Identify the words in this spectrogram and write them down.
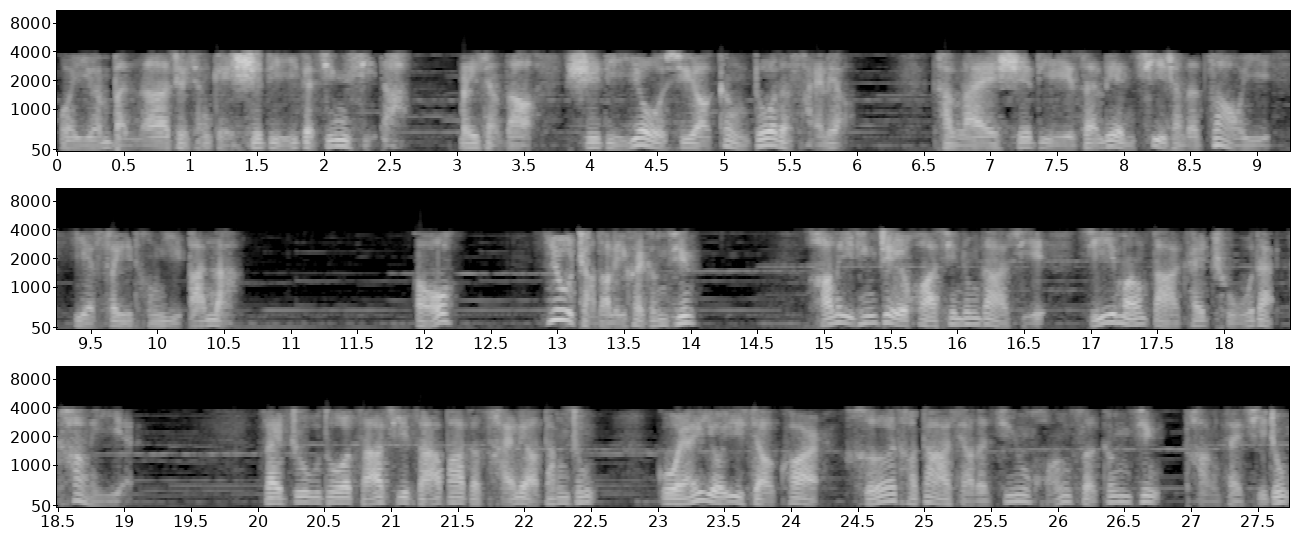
我原本呢就想给师弟一个惊喜的。没想到师弟又需要更多的材料，看来师弟在炼器上的造诣也非同一般呐。哦，又找到了一块庚金。韩立一听这话，心中大喜，急忙打开储物袋看了一眼，在诸多杂七杂八的材料当中，果然有一小块核桃大小的金黄色庚金躺在其中。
